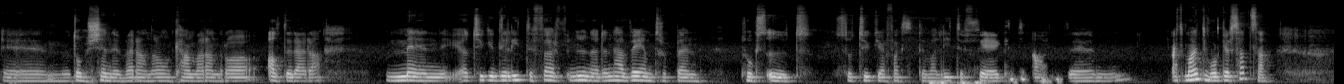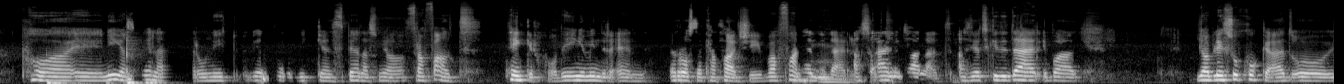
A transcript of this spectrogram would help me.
Eh, de känner varandra, de kan varandra och allt det där. Men jag tycker det är lite för, nu när den här VM-truppen togs ut så tycker jag faktiskt att det var lite fegt att, eh, att man inte vågar satsa på eh, nya spelare. Och ni vet vilken spelare som jag framförallt tänker på. Det är ingen mindre än Rosa Kafaji. Vad fan hände där? Alltså ärligt talat. Alltså jag tycker det där är bara... Jag blev så chockad och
